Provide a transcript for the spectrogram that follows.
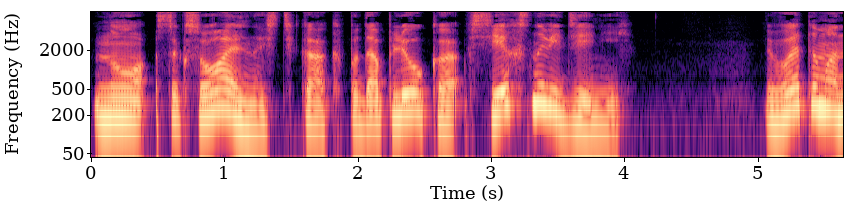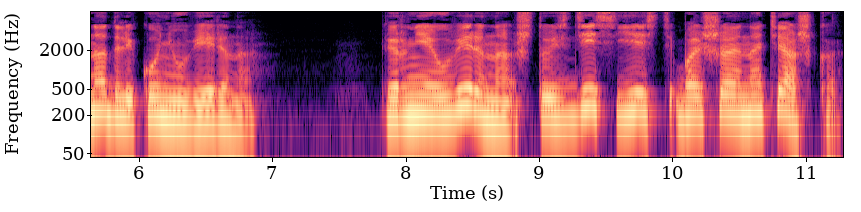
Но сексуальность, как подоплека всех сновидений – в этом она далеко не уверена. Вернее, уверена, что здесь есть большая натяжка.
